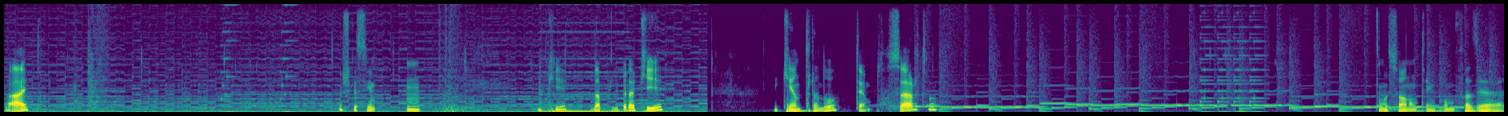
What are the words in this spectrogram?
Vai. Acho que assim... Hum. Aqui. Dá pra liberar aqui. E que entra no templo, certo? Eu só não tem como fazer a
